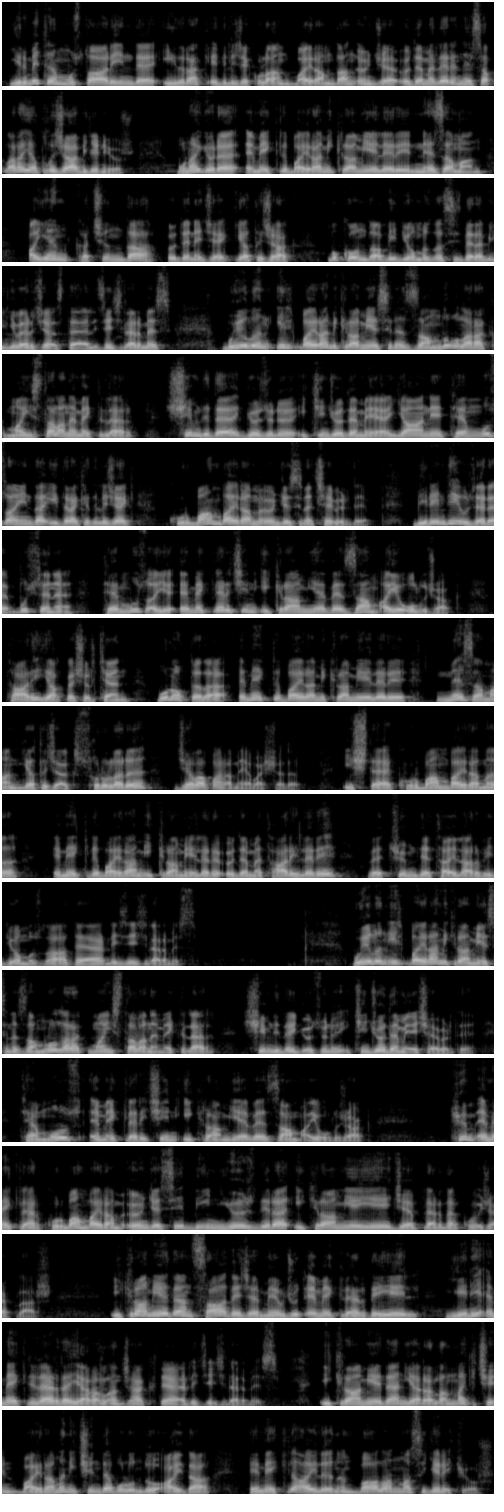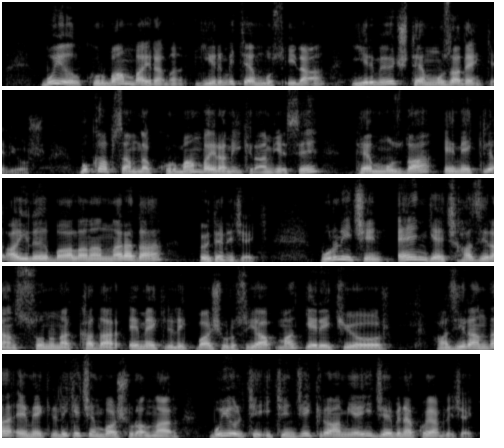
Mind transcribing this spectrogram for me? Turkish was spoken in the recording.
20 Temmuz tarihinde idrak edilecek olan bayramdan önce ödemelerin hesaplara yapılacağı biliniyor. Buna göre emekli bayram ikramiyeleri ne zaman, ayın kaçında ödenecek, yatacak? Bu konuda videomuzda sizlere bilgi vereceğiz değerli izleyicilerimiz. Bu yılın ilk bayram ikramiyesini zamlı olarak Mayıs'ta alan emekliler şimdi de gözünü ikinci ödemeye yani Temmuz ayında idrak edilecek Kurban Bayramı öncesine çevirdi. Bilindiği üzere bu sene Temmuz ayı emekler için ikramiye ve zam ayı olacak. Tarih yaklaşırken bu noktada emekli bayram ikramiyeleri ne zaman yatacak soruları cevap aramaya başladı. İşte Kurban Bayramı emekli bayram ikramiyeleri ödeme tarihleri ve tüm detaylar videomuzda değerli izleyicilerimiz. Bu yılın ilk bayram ikramiyesini zamlı olarak Mayıs'ta alan emekliler şimdi de gözünü ikinci ödemeye çevirdi. Temmuz emekler için ikramiye ve zam ayı olacak. Tüm emekler Kurban Bayramı öncesi 1100 lira ikramiyeyi ceplerine koyacaklar. İkramiyeden sadece mevcut emekliler değil, yeni emekliler de yararlanacak değerli izleyicilerimiz. İkramiyeden yararlanmak için bayramın içinde bulunduğu ayda emekli aylığının bağlanması gerekiyor. Bu yıl Kurban Bayramı 20 Temmuz ila 23 Temmuz'a denk geliyor. Bu kapsamda Kurban Bayramı ikramiyesi Temmuz'da emekli aylığı bağlananlara da ödenecek. Bunun için en geç Haziran sonuna kadar emeklilik başvurusu yapmak gerekiyor. Haziranda emeklilik için başvuranlar bu yılki ikinci ikramiyeyi cebine koyabilecek.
